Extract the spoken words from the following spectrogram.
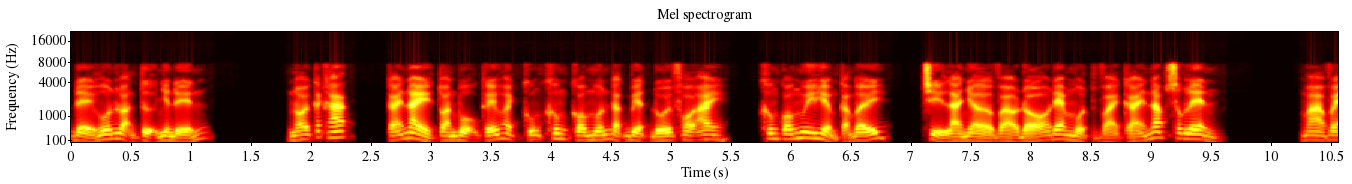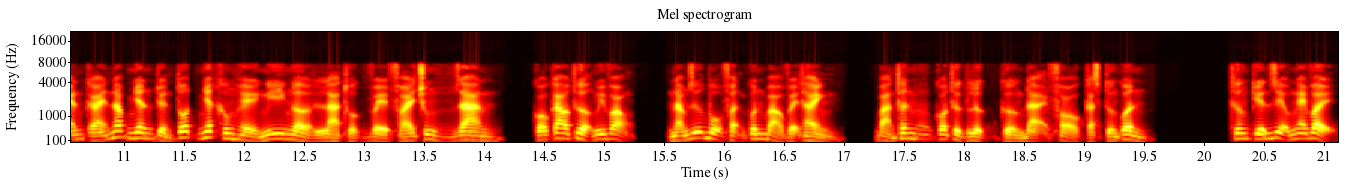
để hỗn loạn tự nhiên đến. Nói cách khác, cái này toàn bộ kế hoạch cũng không có muốn đặc biệt đối phó ai, không có nguy hiểm cả bấy, chỉ là nhờ vào đó đem một vài cái nắp sốc lên. Mà vén cái nắp nhân tuyển tốt nhất không hề nghi ngờ là thuộc về phái trung gian, có cao thượng uy vọng, nắm giữ bộ phận quân bảo vệ thành, bản thân có thực lực cường đại phỏ cắt tướng quân. Thương kiến diệu nghe vậy,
